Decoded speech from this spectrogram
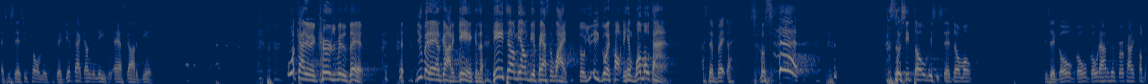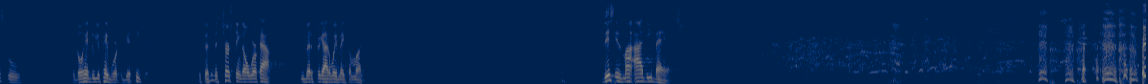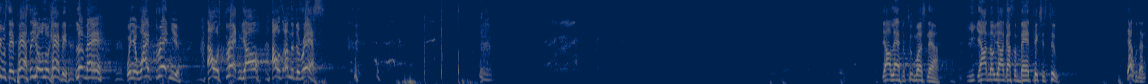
And she said, She told me, she said, Get back down on your knees and ask God again. what kind of encouragement is that? you better ask God again because he ain't telling me I'm going to be a pastor wife. So you need to go and talk to him one more time. I said, Babe, so sad. so she told me, she said, Jomo, she said, go, go, go down to Hillsborough County Public Schools and go ahead and do your paperwork to be a teacher. Because if this church thing don't work out, you better figure out a way to make some money. This is my ID badge. People say, Pastor, you don't look happy. Look, man, when your wife threatened you, I was threatened, y'all. I was under duress. Y'all laughing too much now. Y- y'all know y'all got some bad pictures too. That was not.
